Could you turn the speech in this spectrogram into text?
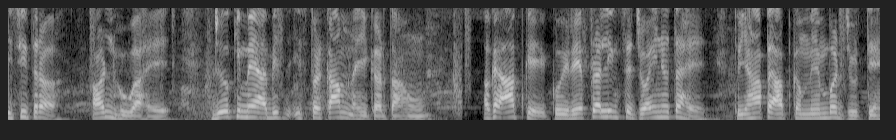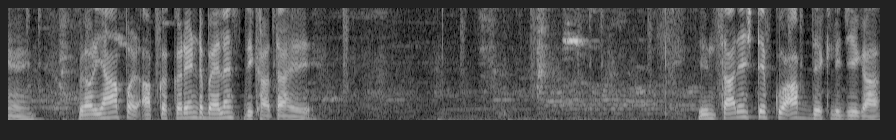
इसी तरह अर्न हुआ है, जो कि मैं अभी इस पर काम नहीं करता हूँ। अगर आपके कोई रेफरल लिंक से ज्वाइन होता है तो यहाँ पर आपका मेंबर जुड़ते हैं और यहाँ पर आपका करेंट बैलेंस दिखाता है। इन सारे स्टेप को आप देख लीजिएगा।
